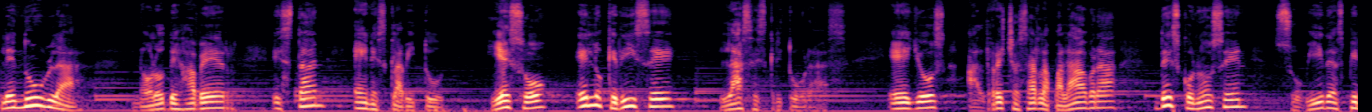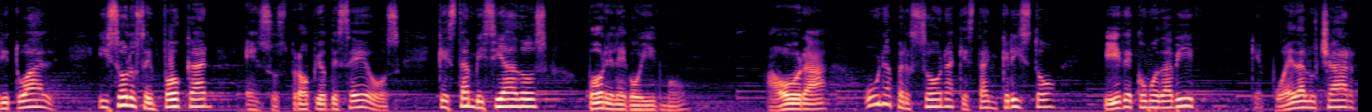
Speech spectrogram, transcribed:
le nubla, no los deja ver, están en esclavitud. Y eso es lo que dice las escrituras. Ellos, al rechazar la palabra, desconocen su vida espiritual y solo se enfocan en sus propios deseos, que están viciados por el egoísmo. Ahora, una persona que está en Cristo pide como David que pueda luchar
